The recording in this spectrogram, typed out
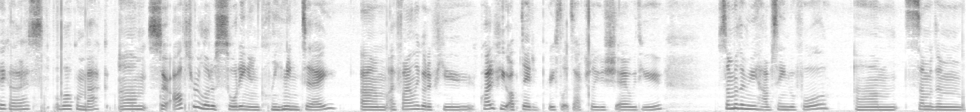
Hey guys, welcome back. Um, so after a lot of sorting and cleaning today, um, I finally got a few, quite a few updated bracelets actually to share with you. Some of them you have seen before, um, some of them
